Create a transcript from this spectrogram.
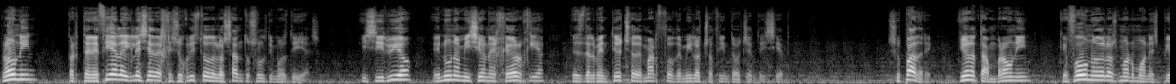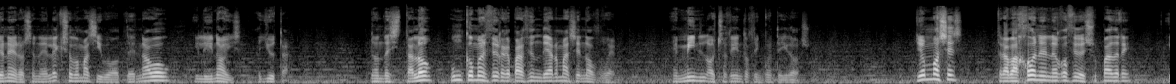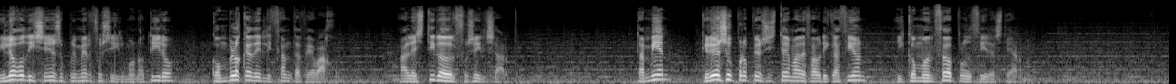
Browning pertenecía a la Iglesia de Jesucristo de los Santos Últimos Días y sirvió en una misión en Georgia desde el 28 de marzo de 1887. Su padre, Jonathan Browning, que fue uno de los mormones pioneros en el éxodo masivo de Nauvoo, Illinois, a Utah, donde se instaló un comercio de reparación de armas en Northwest, en 1852. John Moses trabajó en el negocio de su padre y luego diseñó su primer fusil monotiro con bloque deslizante hacia abajo, al estilo del fusil Sharp. También creó su propio sistema de fabricación y comenzó a producir este arma.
